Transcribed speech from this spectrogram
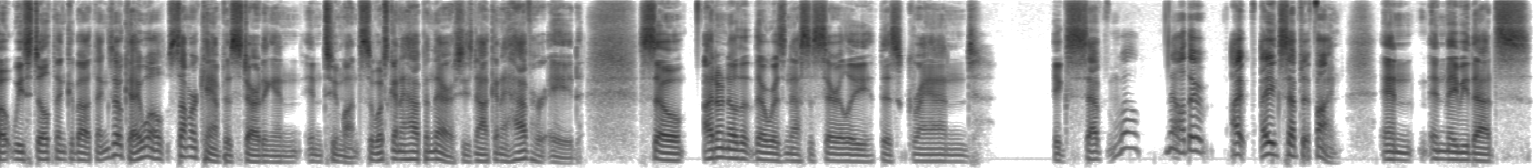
but we still think about things. Okay, well, summer camp is starting in in two months. So what's going to happen there? She's not going to have her aide. So I don't know that there was necessarily this grand except Well, no, there. I I accept it fine, and and maybe that's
